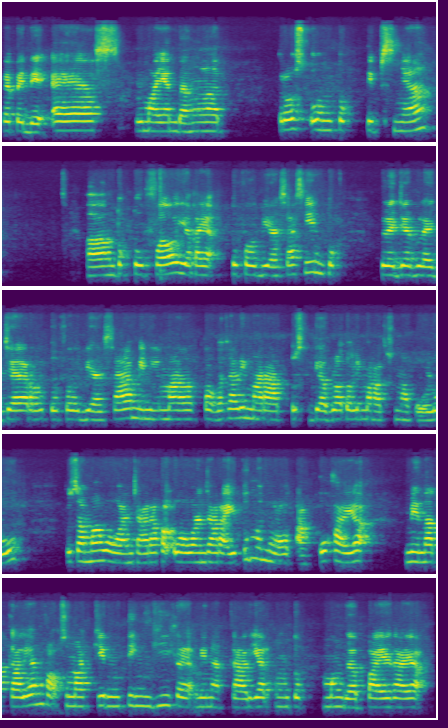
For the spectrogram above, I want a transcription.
PPDS, lumayan banget. Terus untuk tipsnya, uh, untuk TOEFL ya kayak TOEFL biasa sih untuk belajar-belajar TOEFL biasa minimal kalau nggak salah 530 atau 550 Terus sama wawancara, kalau wawancara itu menurut aku kayak minat kalian kalau semakin tinggi kayak minat kalian untuk menggapai kayak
